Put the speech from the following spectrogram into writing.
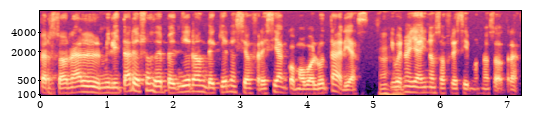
personal militar, ellos dependieron de quienes se ofrecían como voluntarias. Y bueno, y ahí nos ofrecimos nosotras.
